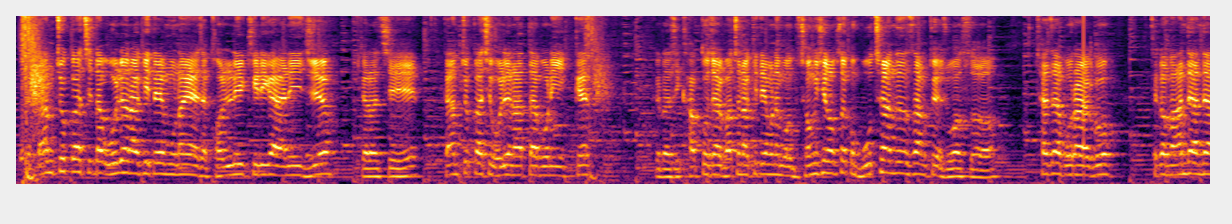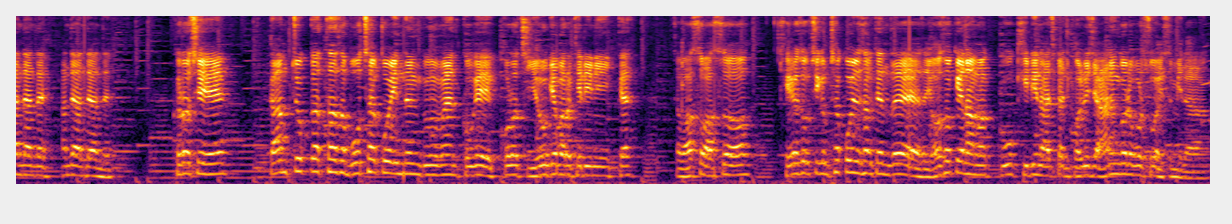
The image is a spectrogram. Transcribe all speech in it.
자, 깜쪽같이 다 올려놨기 때문에 자 걸릴 길이가 아니죠. 그렇지. 깜쪽같이 올려놨다 보니까. 그렇지. 각도 잘 맞춰놨기 때문에 뭐 정신없었고 못 찾는 상태에 좋았어. 찾아보라고. 잠깐만 안돼 안돼 안돼 안돼. 안돼 안돼 안돼. 그렇지 깜쪽 같아서 못 찾고 있는 그면 그게 그렇지 요게 바로 길이니까. 자 왔어 왔어. 계속 지금 찾고 있는 상태인데 6개 남았고 길이는 아직까지 걸리지 않은 거를 볼 수가 있습니다.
